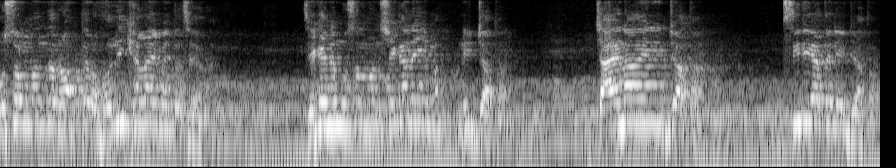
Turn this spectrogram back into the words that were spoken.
মুসলমানদের রক্তের হোলি খেলায় মেতেছে যেখানে মুসলমান, সেখানেই নির্যাতন। চায়নায় নির্যাতন, সিরিয়াতে নির্যাতন,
